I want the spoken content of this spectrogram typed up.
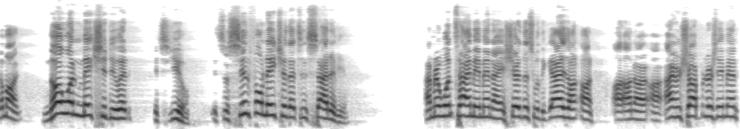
Come on. No one makes you do it. It's you. It's the sinful nature that's inside of you. I remember one time, amen, I shared this with the guys on, on, on our, our iron sharpeners, amen.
